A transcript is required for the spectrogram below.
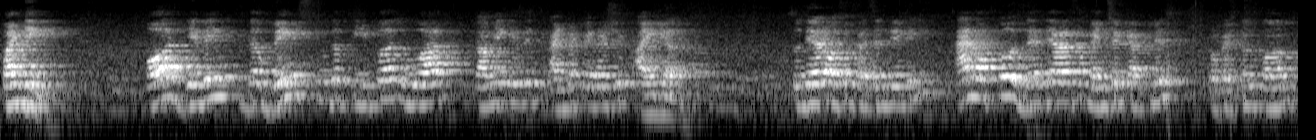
funding or giving the wings to the people who are coming with entrepreneurship ideas. So they are also facilitating and of course then there are some venture capitalists, professional firms,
